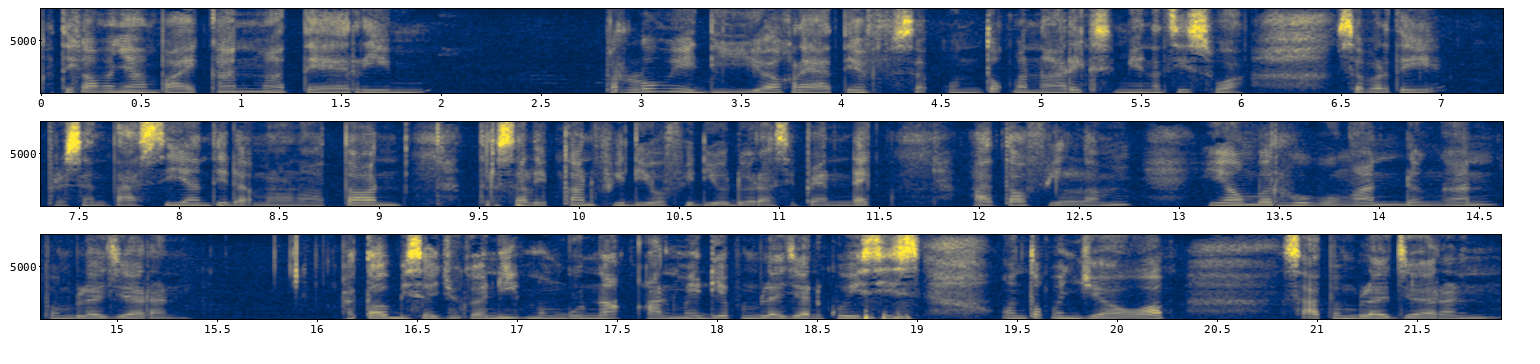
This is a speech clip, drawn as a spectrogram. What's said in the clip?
Ketika menyampaikan materi perlu media kreatif untuk menarik minat siswa, seperti presentasi yang tidak monoton, terselipkan video-video durasi pendek atau film yang berhubungan dengan pembelajaran. Atau bisa juga nih menggunakan media pembelajaran kuisis untuk menjawab saat pembelajaran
